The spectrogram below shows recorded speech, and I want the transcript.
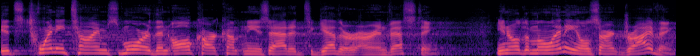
It's 20 times more than all car companies added together are investing. You know, the millennials aren't driving,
